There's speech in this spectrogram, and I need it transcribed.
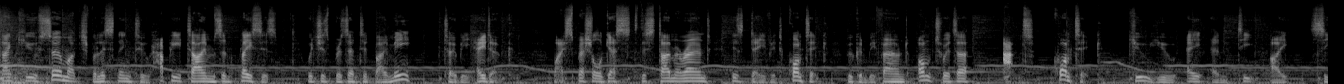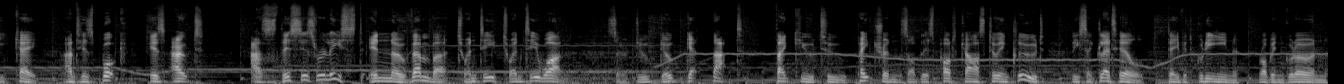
Thank you so much for listening to Happy Times and Places, which is presented by me, Toby Hadoke. My special guest this time around is David Quantick, who can be found on Twitter at Quantick, Q U A N T I C K, and his book is out as this is released in November 2021. So do go get that. Thank you to patrons of this podcast, to include Lisa Gledhill, David Green, Robin Groen,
